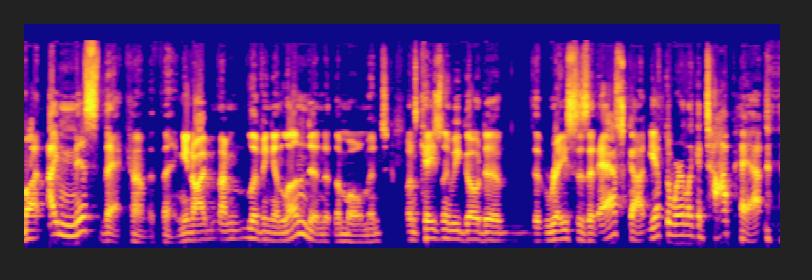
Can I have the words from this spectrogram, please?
But I miss that kind of thing. You know, I'm, I'm living in London at the moment. Occasionally we go to the races at Ascot. You have to wear like a top hat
